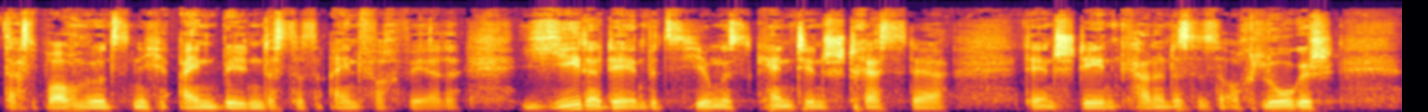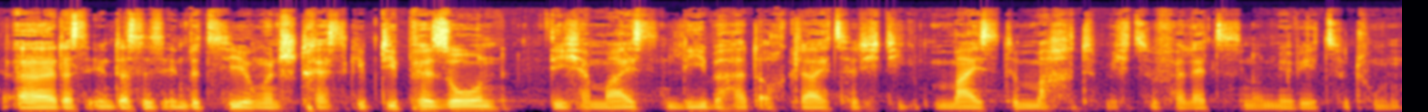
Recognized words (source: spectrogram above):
Das brauchen wir uns nicht einbilden, dass das einfach wäre. Jeder, der in Beziehung ist, kennt den Stress, der, der entstehen kann. Und das ist auch logisch, äh, dass, dass es in Beziehungen Stress gibt. Die Person, die ich am meisten liebe, hat auch gleichzeitig die meiste Macht, mich zu verletzen und mir weh zu tun.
